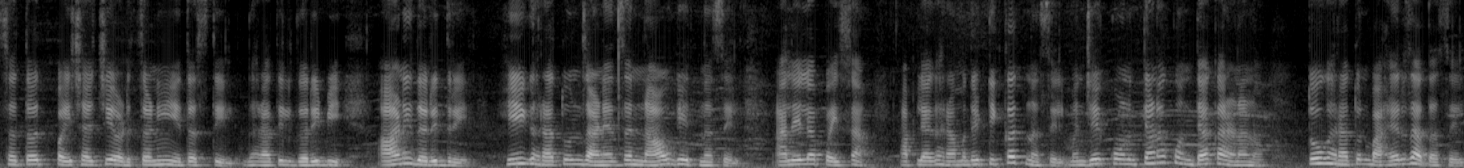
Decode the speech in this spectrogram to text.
सतत पैशाची अडचणी येत असतील घरातील गरिबी आणि दरिद्री ही घरातून जाण्याचं नाव घेत नसेल आलेला पैसा आपल्या घरामध्ये टिकत नसेल म्हणजे कोणत्या ना कोणत्या कारणानं तो घरातून बाहेर जात असेल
